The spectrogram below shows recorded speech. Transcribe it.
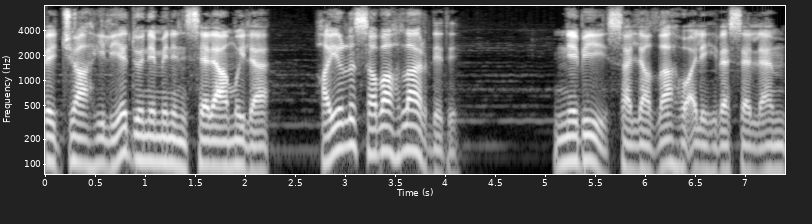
ve cahiliye döneminin selamıyla hayırlı sabahlar dedi. Nebi sallallahu aleyhi ve sellem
